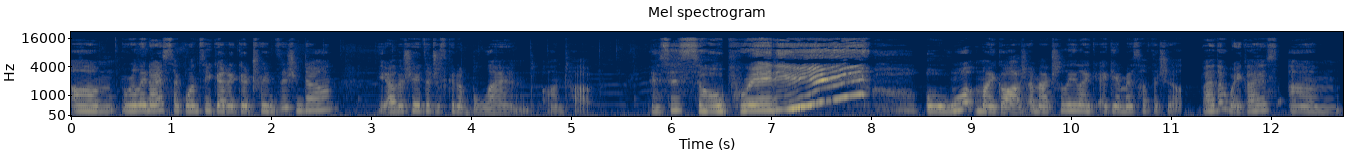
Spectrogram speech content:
um, really nice. Like, once you get a good transition down, the other shades are just gonna blend on top. This is so pretty. Oh my gosh. I'm actually like, I gave myself the chill. By the way, guys, um,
